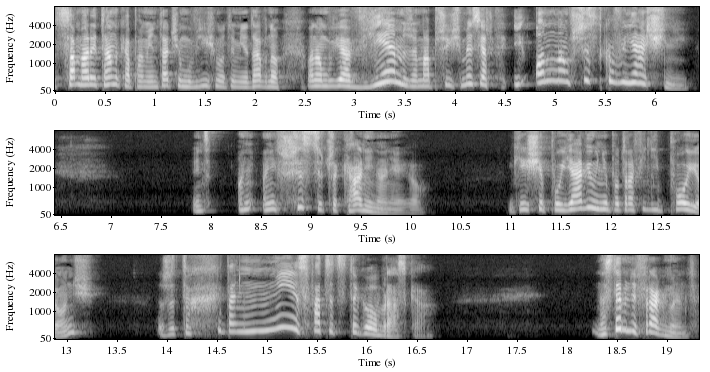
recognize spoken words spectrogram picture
Samarytanka, pamiętacie, mówiliśmy o tym niedawno, ona mówiła, wiem, że ma przyjść Mesjasz i on nam wszystko wyjaśni. Więc oni, oni wszyscy czekali na niego. Kiedy się pojawił, nie potrafili pojąć, że to chyba nie jest facet z tego obrazka. Następny fragment,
